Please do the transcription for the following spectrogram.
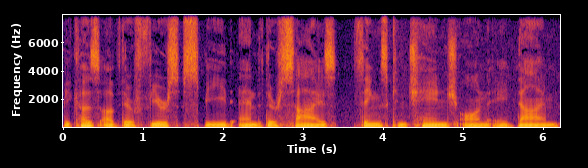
Because of their fierce speed and their size, things can change on a dime,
